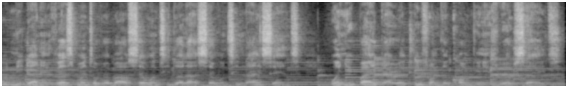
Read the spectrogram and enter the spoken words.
would need an investment of about $70.79 when you buy directly from the company's website.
